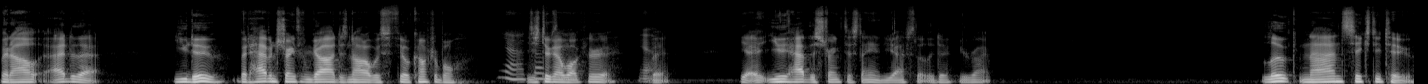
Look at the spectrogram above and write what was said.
But I'll add to that. You do, but having strength from God does not always feel comfortable. Yeah. you what still got to walk through it. Yeah. But yeah, you have the strength to stand. You absolutely do. You're right. Luke 9:62.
